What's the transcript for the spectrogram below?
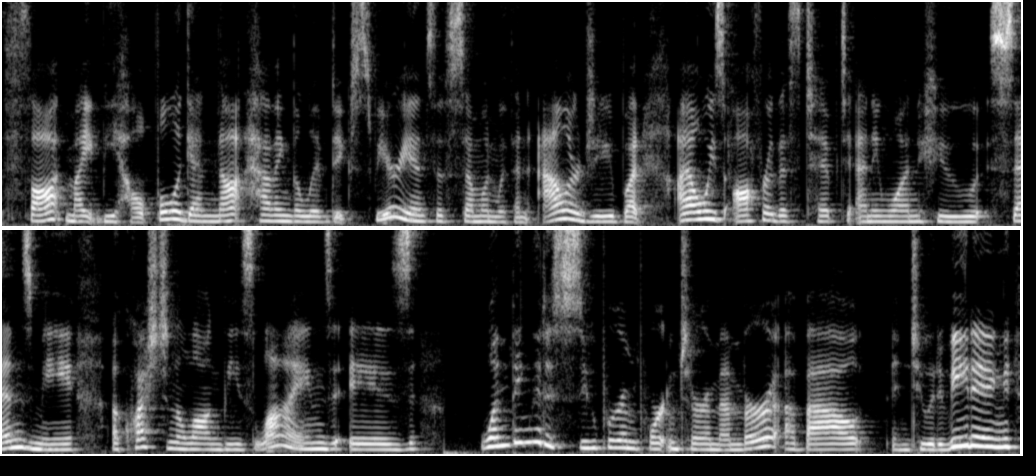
thought might be helpful, again, not having the lived experience of someone with an allergy, but I always offer this tip to anyone who sends me a question along these lines is one thing that is super important to remember about intuitive eating,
